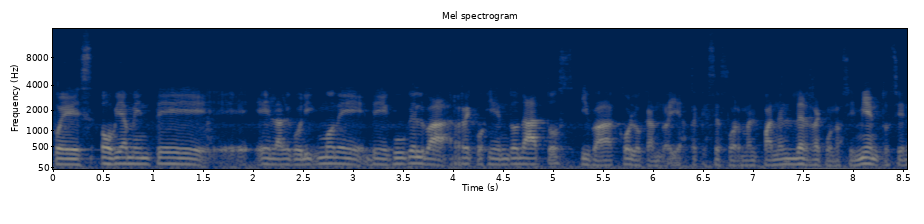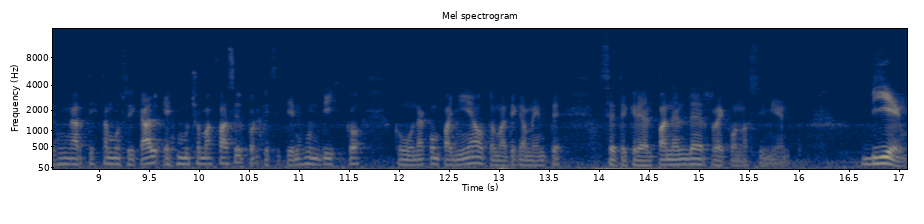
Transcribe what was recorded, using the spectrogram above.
pues obviamente eh, el algoritmo de, Google va recogiendo datos y va colocando ahí hasta que se forma el panel de reconocimiento. Si eres un artista musical es mucho más fácil porque si tienes un disco con una compañía automáticamente se te crea el panel de reconocimiento. Bien,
